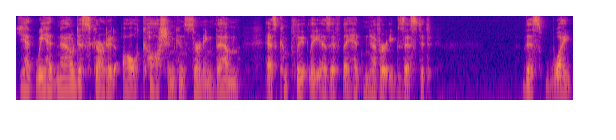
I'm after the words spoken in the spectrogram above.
Yet we had now discarded all caution concerning them as completely as if they had never existed. This white,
